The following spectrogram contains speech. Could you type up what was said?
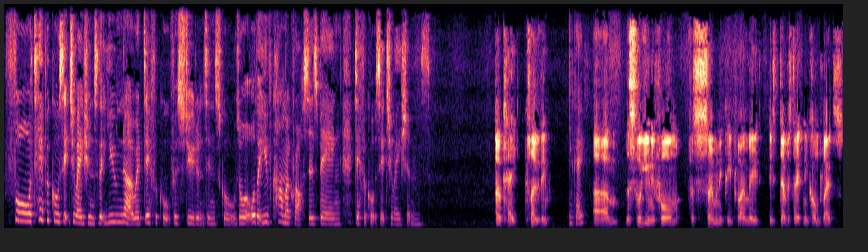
four typical situations that you know are difficult for students in schools or, or that you've come across as being difficult situations? Okay, clothing. Okay. Um, the school uniform for so many people I meet is devastatingly complex.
